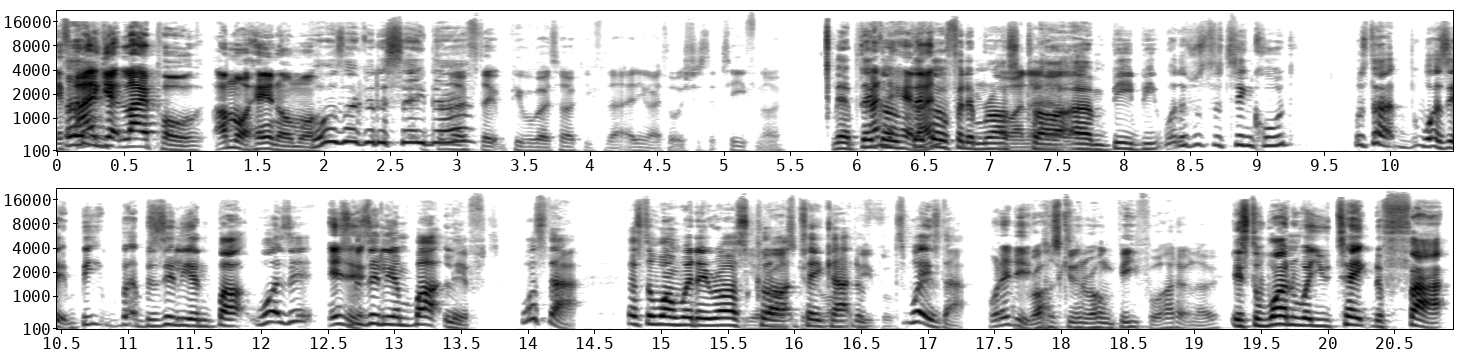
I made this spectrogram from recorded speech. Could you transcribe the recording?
If I get lipo, I'm not here no more. what was I gonna say I don't know now? if they, people go to Turkey for that anyway. I thought it was just the teeth, no? Yeah, they And go the they hairline. go for them Oh, I Ras know, Clark, yeah. um, BB. What was the thing called? What's that? What is it? B, B- Brazilian butt. What is it? Is it? Brazilian butt lift? What's that? That's the one where they Ras You're Clark asking the take wrong out the. people. What is that? What did do? You're asking the wrong people. I don't know. It's the one where you take the fat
